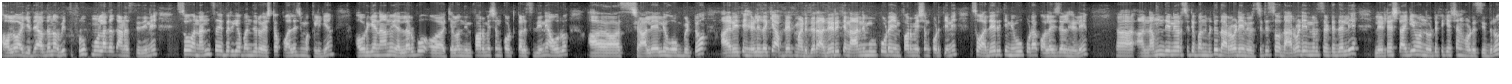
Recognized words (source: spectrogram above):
ಸಾಲ್ವ್ ಆಗಿದೆ. ಅದನ್ನು ವಿತ್ ಪ್ರೂಫ್ ಮೂಲಕ ಕಾಣಿಸ್ತಿದ್ದೀನಿ. ಸೊ ನನ್ನ ಸೈಬರ್ಗೆ ಬಂದಿರೋ ಎಷ್ಟೋ ಕಾಲೇಜ್ ಮಕ್ಕಳಿಗೆ ಅವ್ರಿಗೆ ನಾನು ಎಲ್ಲರಿಗೂ ಕೆಲವೊಂದು ಇನ್ಫಾರ್ಮೇಷನ್ ಕೊಟ್ಟು ಕಳಿಸಿದ್ದೀನಿ. ಅವರು, ಆ, ಶಾಲೆಯಲ್ಲಿ ಹೋಗ್ಬಿಟ್ಟು ಆ ರೀತಿ ಹೇಳಿದ್ದಕ್ಕೆ ಅಪ್ಡೇಟ್ ಮಾಡಿದ್ದಾರೆ. ಅದೇ ರೀತಿ ನಾನು ನಿಮಗೂ ಕೂಡ ಇನ್ಫಾರ್ಮೇಷನ್ ಕೊಡ್ತೀನಿ. ಸೊ ಅದೇ ರೀತಿ ನೀವು ಕೂಡ ಕಾಲೇಜಲ್ಲಿ ಹೇಳಿ ನಮ್ದು ಯೂನಿವರ್ಸಿಟಿ ಬಂದುಬಿಟ್ಟು ಧಾರವಾಡ ಯೂನಿವರ್ಸಿಟಿ ಸೊ ಧಾರವಾಡ ಯೂನಿವರ್ಸಿಟಿದಲ್ಲಿ ಲೇಟೆಸ್ಟ್ ಆಗಿ ಒಂದು ನೋಟಿಫಿಕೇಶನ್ ಹೊಡಿಸಿದ್ರು.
